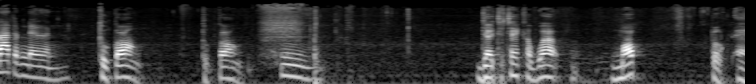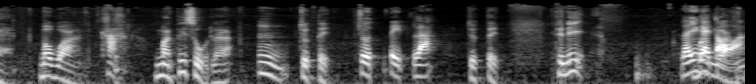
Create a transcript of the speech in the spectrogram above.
ราชดำเนิน ถูกต้อง ถูกต้อง อืม อยากจะใช้คำว่าม็อบปลดแอกเมื่อวาน ค่ะ มันพิสูจน์แล้วอืม จุดติด จุดติดละ จุดติด ทีนี้แล้วยังไงต่ออะ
